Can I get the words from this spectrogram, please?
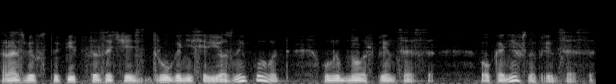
Разве вступиться за честь друга не серьезный повод? Улыбнулась принцесса. О, конечно, принцесса,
